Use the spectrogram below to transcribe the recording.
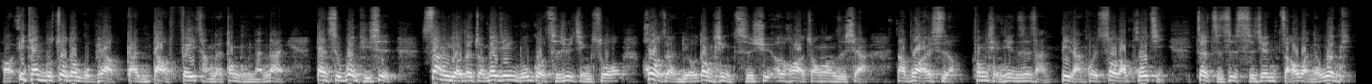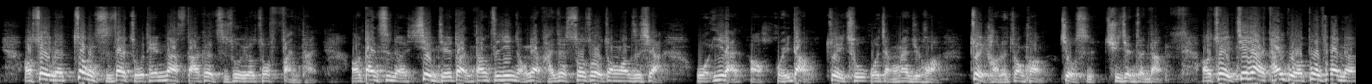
哦，一天不做多股票，感到非常的痛苦难耐。但是问题是，上游的准备金如果持续紧缩，或者流动性持续恶化状况之下，那不好意思哦，风险性资产必然会受到波及。这只是时间早晚的问题啊，所以呢，纵使在昨天纳斯达克指数有所反弹啊，但是呢，现阶段当资金总量还在收缩的状况之下，我依然啊回到最初我讲的那句话。最好的状况就是区间震荡啊，所以接下来台股的部分呢，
